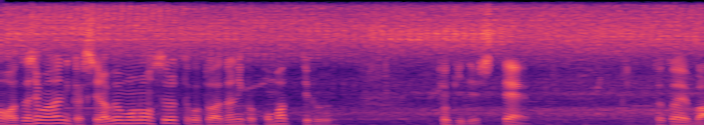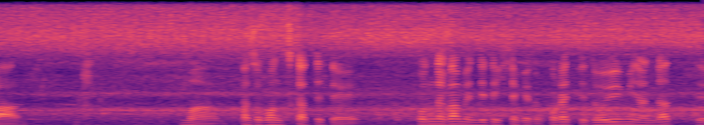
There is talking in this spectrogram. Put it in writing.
まあ、私も何か調べ物をするってことは何か困ってる時でして例えばまあパソコン使っててこんな画面出てきたけどこれってどういう意味なんだって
